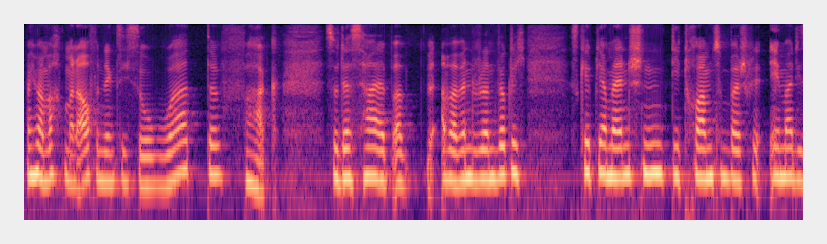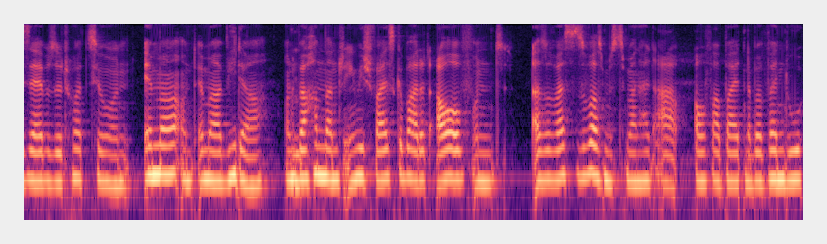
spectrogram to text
Manchmal wacht man auf und denkt sich so, what the fuck? So deshalb, ab- aber wenn du dann wirklich, es gibt ja Menschen, die träumen zum Beispiel immer dieselbe Situation, immer und immer wieder und wachen dann irgendwie schweißgebadet auf und also weißt du, sowas müsste man halt aufarbeiten. Aber wenn du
